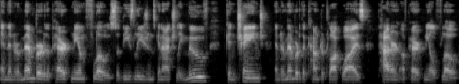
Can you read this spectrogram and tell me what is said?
and then remember the peritoneum flows. So these lesions can actually move, can change, and remember the counterclockwise pattern of peritoneal flow.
